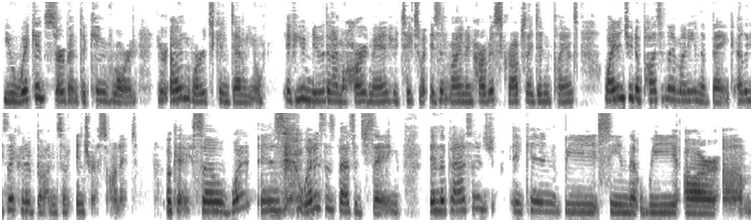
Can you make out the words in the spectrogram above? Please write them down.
You wicked servant, the king roared. Your own words condemn you. If you knew that I'm a hard man who takes what isn't mine and harvests crops I didn't plant, why didn't you deposit my money in the bank? At least I could have gotten some interest on it. Okay, so what is what is this passage saying? In the passage, it can be seen that we are um,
